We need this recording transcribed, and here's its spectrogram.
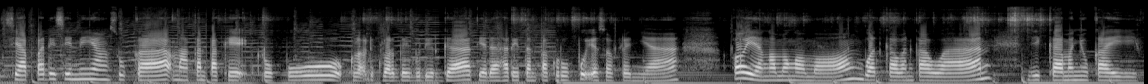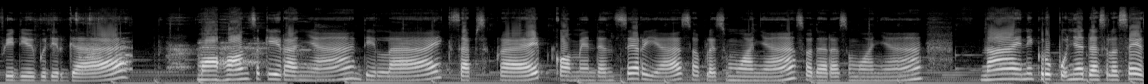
Siapa di sini yang suka makan pakai kerupuk? Kalau di keluarga Ibu Dirga tiada hari tanpa kerupuk ya soflennya. Oh ya ngomong-ngomong buat kawan-kawan jika menyukai video Ibu Dirga mohon sekiranya di like, subscribe, komen dan share ya sobat semuanya, saudara semuanya. Nah ini kerupuknya udah selesai ya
